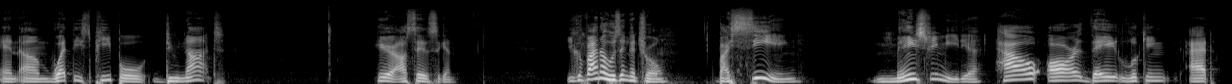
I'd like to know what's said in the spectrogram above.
and um, what these people do not. Here, I'll say this again. You can find out who's in control by seeing mainstream media how are they looking at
